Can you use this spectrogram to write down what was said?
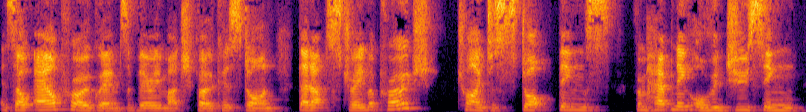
And so our programs are very much focused on that upstream approach, trying to stop things from happening or reducing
